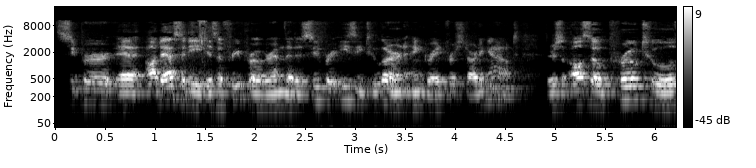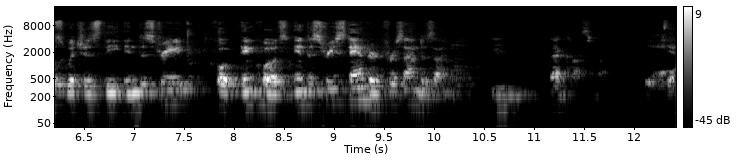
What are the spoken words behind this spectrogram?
super. Uh, Audacity is a free program that is super easy to learn and great for starting out. There's also Pro Tools, which is the industry quote in quotes industry standard for sound design. That costs money. Yeah.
